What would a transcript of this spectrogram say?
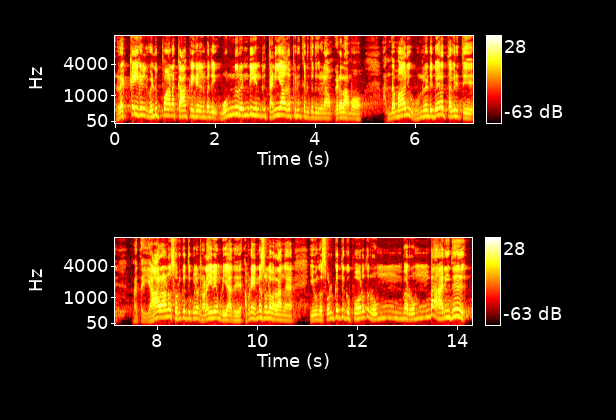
ரெக்கைகள் வெளுப்பான காக்கைகள் என்பதை ஒன்று ரெண்டு என்று தனியாக பிரித்தெடுத்து விடலாம் விடலாமோ? அந்த மாதிரி ஒன்று ரெண்டு பேரை தவிர்த்து மற்ற யாராலும் சொர்க்கத்துக்குள்ளே நுழையவே முடியாது. அப்படின்னா என்ன சொல்ல வர்றாங்க? இவங்க சொர்க்கத்துக்கு போகிறது ரொம்ப ரொம்ப அரிது.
